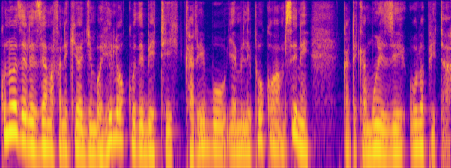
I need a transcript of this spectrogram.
kunaweza elezea mafanikio ya jimbo hilo kudhibiti karibu ya milipuko hamsini katika mwezi uliopita.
